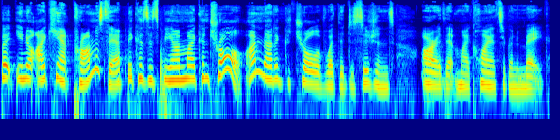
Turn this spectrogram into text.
But, you know, I can't promise that because it's beyond my control. I'm not in control of what the decisions are that my clients are going to make.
